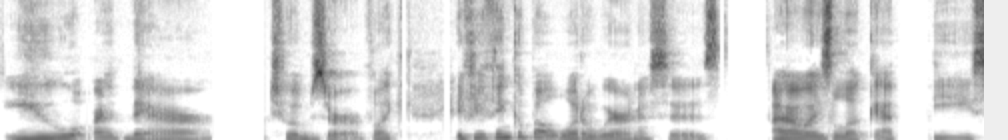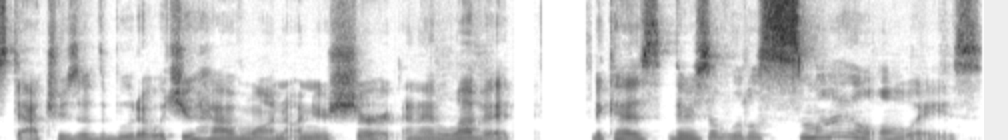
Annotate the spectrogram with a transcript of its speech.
you are there to observe. Like, if you think about what awareness is, I always look at the statues of the Buddha, which you have one on your shirt, and I love it because there's a little smile always.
